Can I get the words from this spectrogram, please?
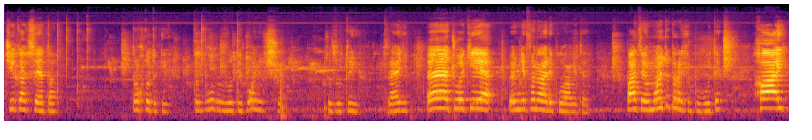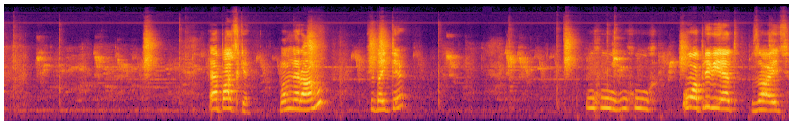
Чіка сета. Там хто такий? Там походу золотий поні чи що? Це золотий Фредді. Е, чуваки, ви мені фонарик ламите. Пати, ви можете трохи побути? Хай! Е, пацки, вам не рано? Сюди йти? Уху, уху. О, привіт, заєць.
